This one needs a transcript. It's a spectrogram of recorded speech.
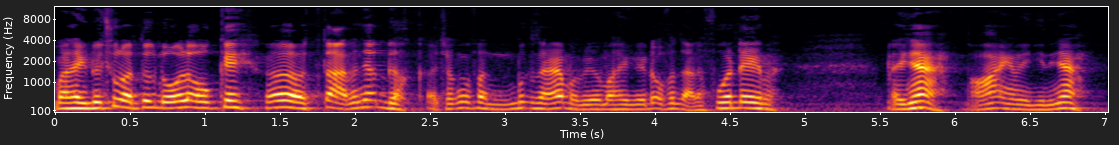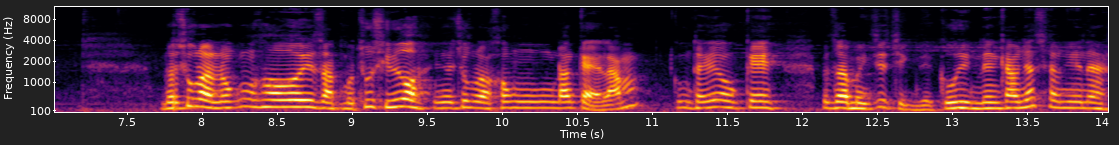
Màn hình nói chung là tương đối là ok. Ờ, tạ nó nhận được ở trong cái phần mức giá bởi vì màn hình cái độ phân giải là Full HD mà. Đây nhá đó anh em nhìn thấy nhá. Nói chung là nó cũng hơi giật một chút xíu rồi nói chung là không đáng kể lắm cũng thấy ok. Bây giờ mình sẽ chỉnh để cấu hình lên cao nhất xem như nào.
